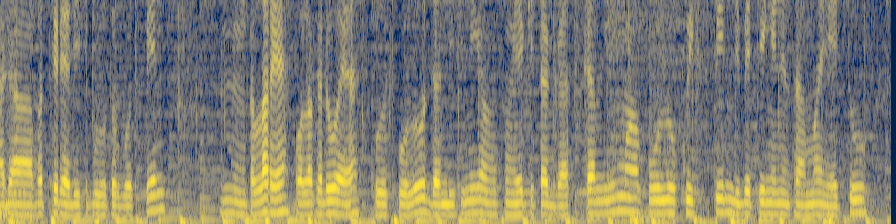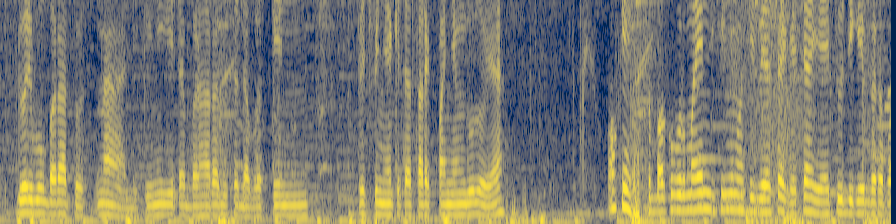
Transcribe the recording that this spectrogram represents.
ada petir ya di 10 turbo spin Hmm, kelar ya pola kedua ya 10 10 dan di sini langsung ya kita gaskan 50 quick spin di bettingan yang sama yaitu 2400. Nah, di sini kita berharap bisa dapetin quick spinnya kita tarik panjang dulu ya. Oke, tebak bermain di sini masih biasa guys ya, yaitu di game berapa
